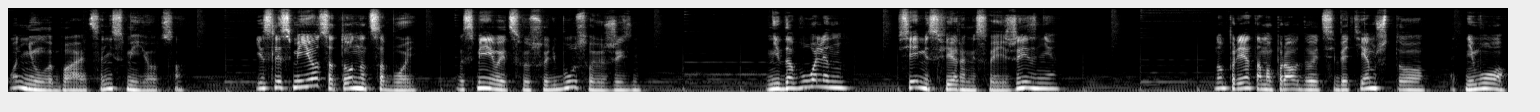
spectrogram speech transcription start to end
он не улыбается, не смеется. Если смеется, то он над собой, высмеивает свою судьбу, свою жизнь. Недоволен всеми сферами своей жизни, но при этом оправдывает себя тем, что от него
